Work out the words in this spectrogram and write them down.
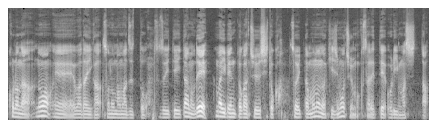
コロナの、えー話題がそのままずっと続いていたので、まあ、イベントが中止とかそういったものの記事も注目されておりました。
